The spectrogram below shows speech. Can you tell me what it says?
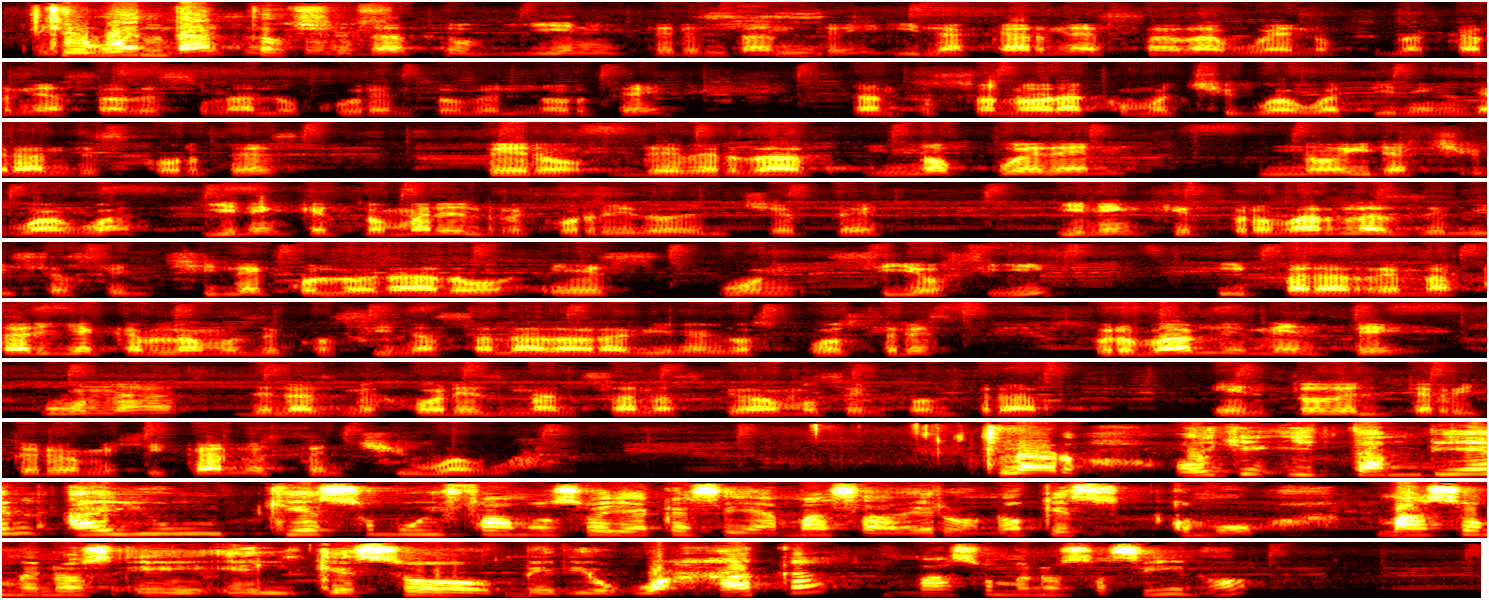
Qué buen Entonces, dato, Es un dato bien interesante. Y la carne asada, bueno, pues la carne asada es una locura en todo el norte. Tanto Sonora como Chihuahua tienen grandes cortes. Pero de verdad, no pueden no ir a Chihuahua. Tienen que tomar el recorrido del Chepe. Tienen que probar las delicias. El chile colorado es un sí o sí. Y para rematar, ya que hablamos de cocina salada, ahora vienen los postres, probablemente una de las mejores manzanas que vamos a encontrar en todo el territorio mexicano está en Chihuahua. Claro. Oye, y también hay un queso muy famoso allá que se llama asadero, ¿no? Que es como más o menos eh, el queso medio Oaxaca, más o menos así, ¿no?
